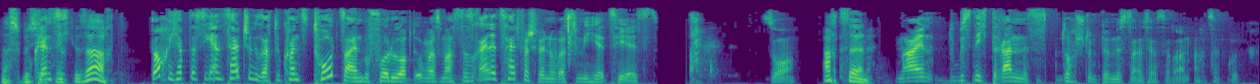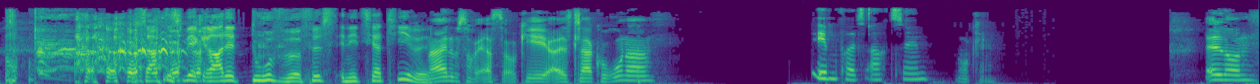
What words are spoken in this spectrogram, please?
Das hast du bis Du jetzt nicht gesagt. Doch, ich habe das die ganze Zeit schon gesagt. Du kannst tot sein, bevor du überhaupt irgendwas machst. Das ist reine Zeitverschwendung, was du mir hier erzählst. So. 18. Nein, du bist nicht dran. Es ist doch stimmt, wir müssen als erster dran. 18, gut. Du sagtest mir gerade, du würfelst Initiative. Nein, du bist noch Erster. Okay, alles klar. Corona. Ebenfalls 18. Okay. Eldon.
